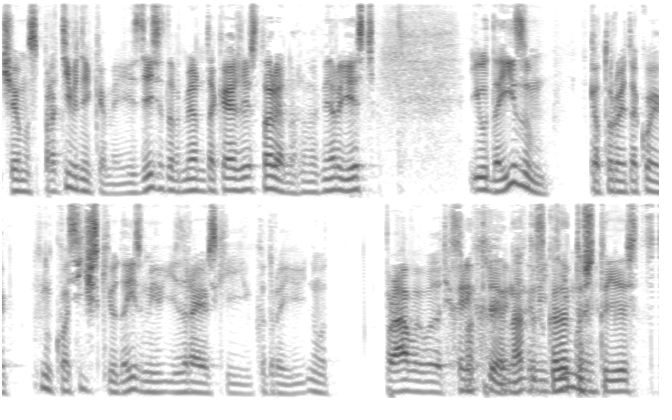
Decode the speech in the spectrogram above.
чем с противниками. И здесь это примерно такая же история. Например, есть иудаизм, который такой, ну, классический иудаизм израильский, который, ну, правый вот эти Смотри, хри- надо сказать, то, что есть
